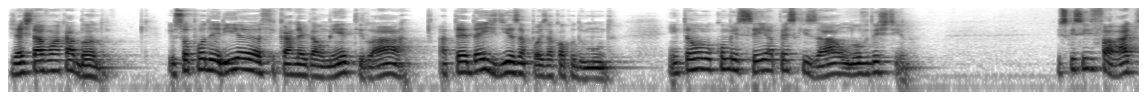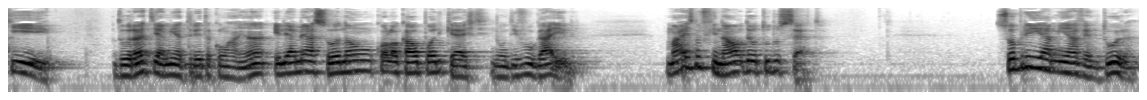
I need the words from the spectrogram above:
já estavam acabando. Eu só poderia ficar legalmente lá até 10 dias após a Copa do Mundo. Então eu comecei a pesquisar um novo destino. Esqueci de falar que durante a minha treta com o Ryan, ele ameaçou não colocar o podcast, não divulgar ele. Mas no final deu tudo certo. Sobre a minha aventura,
